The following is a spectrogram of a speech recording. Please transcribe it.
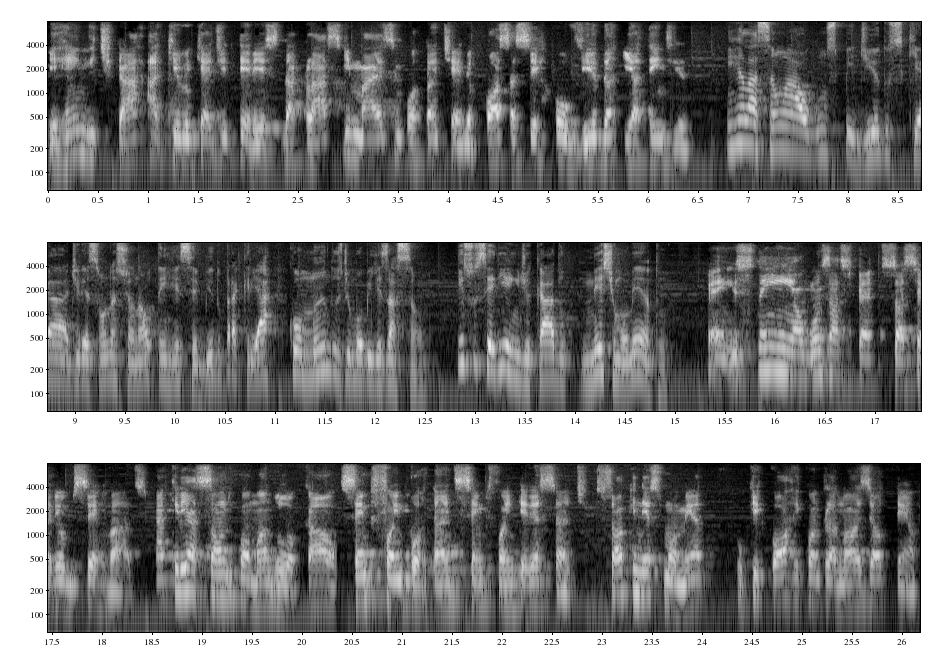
e reivindicar aquilo que é de interesse da classe e, mais importante ainda, possa ser ouvida e atendida. Em relação a alguns pedidos que a direção nacional tem recebido para criar comandos de mobilização, isso seria indicado neste momento? Bem, isso tem alguns aspectos a serem observados. A criação do comando local sempre foi importante, sempre foi interessante. Só que nesse momento, o que corre contra nós é o tempo.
